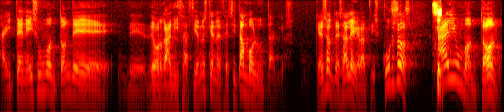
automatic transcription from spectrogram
Ahí tenéis un montón de, de- de organizaciones que necesitan voluntarios. Que eso te sale gratis. Cursos, Sí. hay un montón.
